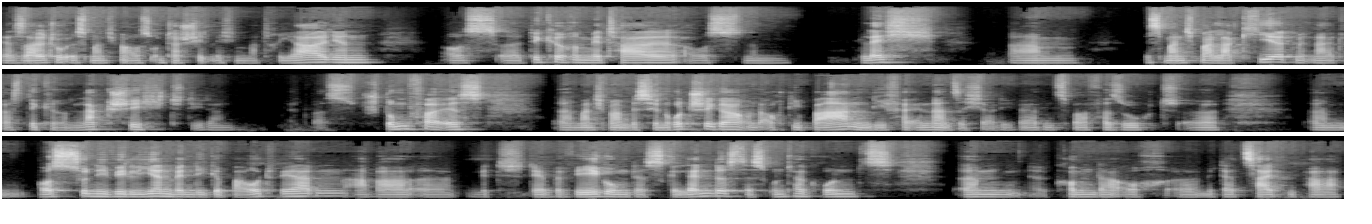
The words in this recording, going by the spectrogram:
der Salto ist manchmal aus unterschiedlichen Materialien, aus äh, dickerem Metall, aus einem Blech, ähm, ist manchmal lackiert mit einer etwas dickeren Lackschicht, die dann etwas stumpfer ist äh, manchmal ein bisschen rutschiger und auch die Bahnen, die verändern sich ja. Die werden zwar versucht äh, ähm, auszunivellieren, wenn die gebaut werden, aber äh, mit der Bewegung des Geländes, des Untergrunds ähm, kommen da auch äh, mit der Zeit ein paar,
